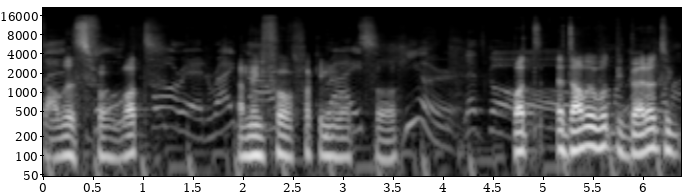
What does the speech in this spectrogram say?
doubles for what? I mean, for fucking what? So, but a double would be better to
